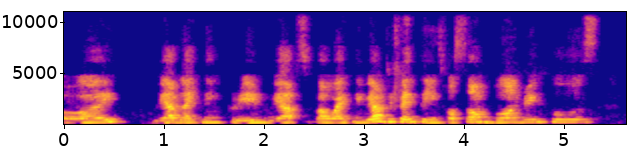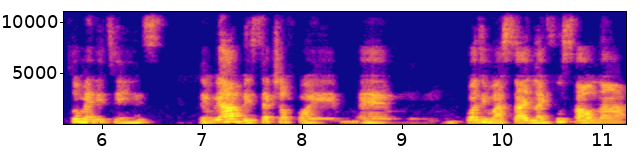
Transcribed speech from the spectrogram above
oil, we have lightening cream, we have super whitening, we have different things for sunburn, wrinkles, so many things. Then we have a section for a um, body massage, like full sauna,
